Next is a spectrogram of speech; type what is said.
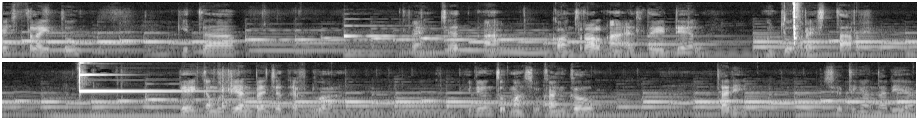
oke setelah itu kita pencet A, Ctrl Alt Del untuk restart. Oke kemudian pencet F2 ini untuk masukkan ke tadi settingan tadi ya.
